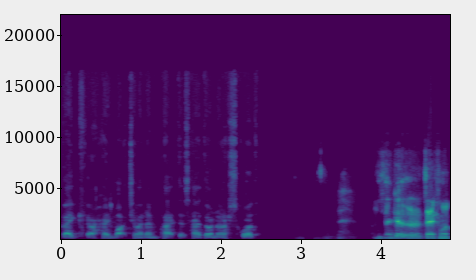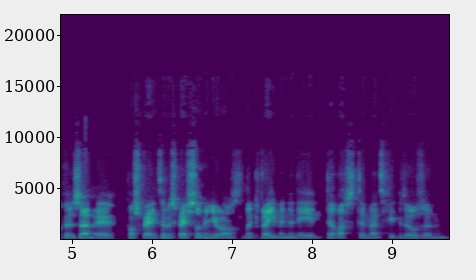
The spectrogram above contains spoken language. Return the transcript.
big or how much of an impact it's had on our squad? I think it definitely puts into perspective, especially when you were like rhyming the, the list of midfielders and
